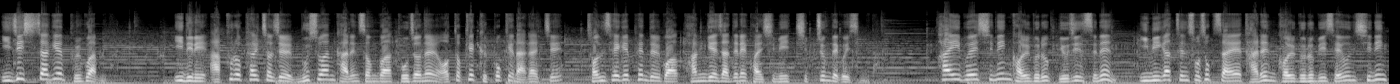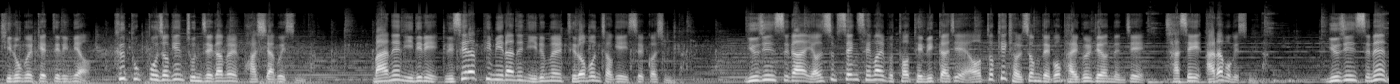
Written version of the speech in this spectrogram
이제 시작에 불과합니다. 이들이 앞으로 펼쳐질 무수한 가능성과 도전을 어떻게 극복해 나갈지 전 세계 팬들과 관계자들의 관심이 집중되고 있습니다. 하이브의 신인 걸그룹 뉴진스는 이미 같은 소속사의 다른 걸그룹이 세운 신인 기록을 깨뜨리며 그 독보적인 존재감을 과시하고 있습니다. 많은 이들이 르세라핌이라는 이름을 들어본 적이 있을 것입니다. 뉴진스가 연습생 생활부터 데뷔까지 어떻게 결성되고 발굴되었는지 자세히 알아보겠습니다. 뉴진스는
